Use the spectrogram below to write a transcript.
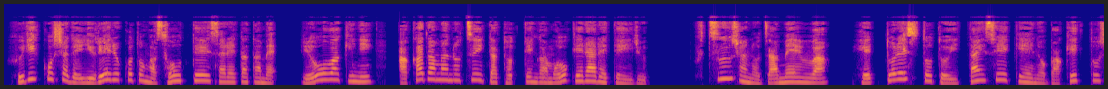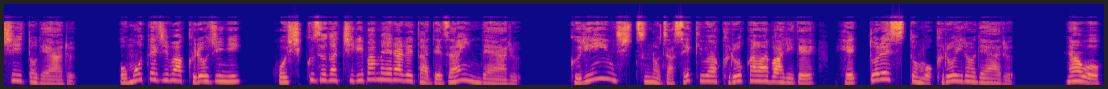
振り子車で揺れることが想定されたため、両脇に赤玉のついた取っ手が設けられている。普通車の座面はヘッドレストと一体成形のバケットシートである。表地は黒地に星屑が散りばめられたデザインである。グリーン室の座席は黒革張りで、ヘッドレストも黒色である。なお、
